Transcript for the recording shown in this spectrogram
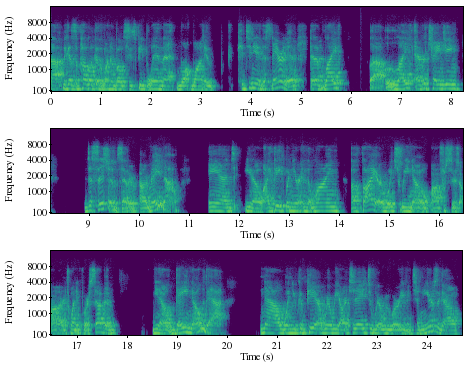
uh, because the public are the one who votes these people in that want, want to continue this narrative that of life, uh, life ever changing decisions that are, are made now. And, you know, I think when you're in the line of fire, which we know officers are 24 7, you know, they know that. Now, when you compare where we are today to where we were even 10 years ago,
